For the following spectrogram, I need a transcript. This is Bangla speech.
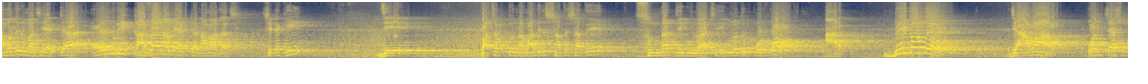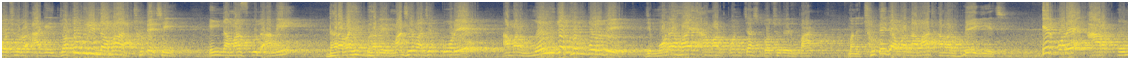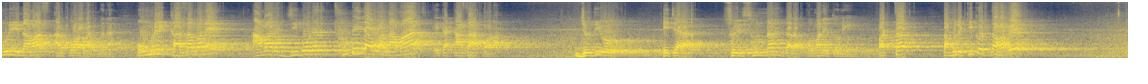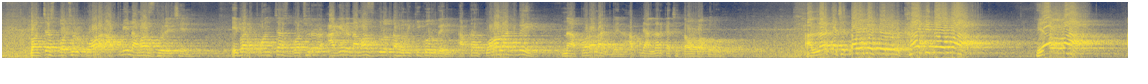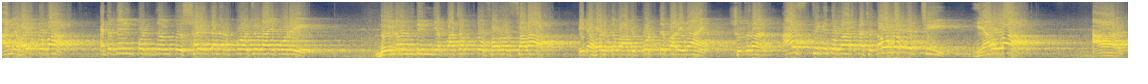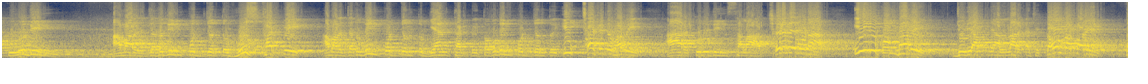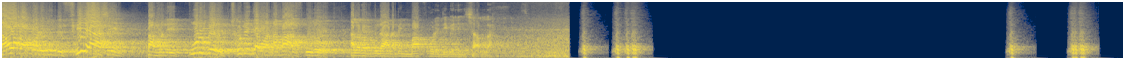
আমাদের মাঝে একটা অমরি কাজা নামে একটা নামাজ আছে। সেটা কি? যে পাঁচাত্ত নামাজের সাথে সাথে সুন্নাত যেগুলো আছে, এগুলো তো পড়ব। আর বিগত যে আমার পঞ্চাশ বছর আগে যতগুলি নামাজ ছুটেছে, এই নামাজগুলো আমি ধারাবাহিকভাবে মাঝে মাঝে পড়ে আমার মন যখন বলবে যে মনে হয় আমার পঞ্চাশ বছরের মানে ছুটে যাওয়া নামাজ আমার হয়ে গিয়েছে। এরপরে উমরি নামাজ আর পড়া লাগবে না। উমরি কাজা মানে আমার জীবনের ছুটে যাওয়া নামাজ, এটা কাজা করা। যদিও এটা সই সুন্নাহ দ্বারা প্রমাণিত নেই। অর্থাৎ তাহলে কি করতে হবে? পঞ্চাশ বছর পর আপনি নামাজ ধরেছেন। এবার পঞ্চাশ বছরের আগের নামাজগুলো তাহলে কি করবেন? আপনার পড়া লাগবে? না, পড়া লাগবে না। আপনি আল্লাহর কাছে তাওবা করুন। আল্লাহর কাছে তাওবা করুন। খাঁটি তাওবা? হে আল্লাহ, আমি হয়তোবা এতদিন পর্যন্ত শয়তানের প্রচনায় পড়ে, দৈনন্দিন যে পাচক্ত ফরজ সালাত, এটা হয়তো আমি করতে পারি নাই। সুতরাং আজ থেকে তোমার কাছে তাওবা করছি। হে আল্লাহ, আর কোনোদিন আমার যতদিন পর্যন্ত হুশ থাকবে, আমার যতদিন পর্যন্ত জ্ঞান থাকবে, ততদিন পর্যন্ত ইচ্ছাকৃত ভাবে আর কোনোদিন সালা ছেড়ে দেব না। এইরকম ভাবে যদি আপনি আল্লাহর কাছে তাওবা করেন, তাওবা করে যদি ফিরে আসেন তাহলে পূর্বের ছুটে যাওয়া নামাজগুলো আল্লাহ রব্দুল্লাহ আলমিন মাফ করে দিবেন ইনশাআল্লাহ।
